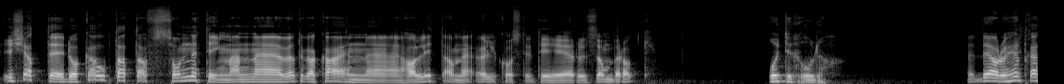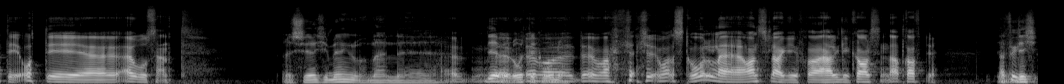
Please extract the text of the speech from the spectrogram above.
Ikke at eh, dere er opptatt av sånne ting, men eh, vet dere hva en uh, halvliter med øl kostet i Ruzomberok? Åtte kroner. Det har du helt rett i. 80 eh, eurocent. Det sier ikke meg noe, men eh, Eh, Det er vel 80 kroner. Det var, det var strålende anslag fra Helge Karlsen. Der traff du. Jeg fikk,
